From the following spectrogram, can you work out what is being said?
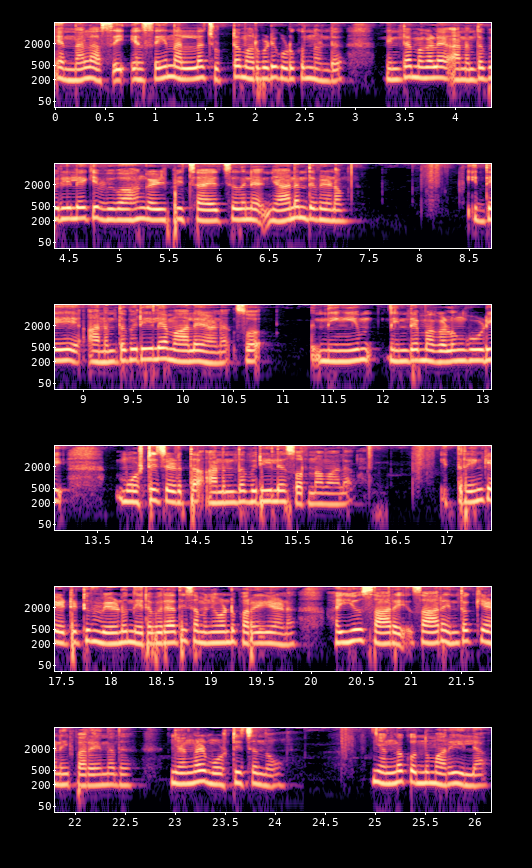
എന്നാൽ അസി എസ് ഐ നല്ല ചുട്ട മറുപടി കൊടുക്കുന്നുണ്ട് നിന്റെ മകളെ അനന്തപുരിയിലേക്ക് വിവാഹം കഴിപ്പിച്ച് അയച്ചതിന് ഞാനെന്ത് വേണം? ഇതേ അനന്തപുരിയിലെ മാലയാണ് സ്വ നീയും നിന്റെ മകളും കൂടി മോഷ്ടിച്ചെടുത്ത അനന്തപുരിയിലെ സ്വർണമാല ഇത്രയും കേട്ടിട്ടും വേണു നിരപരാധി സമഞ്ഞുകൊണ്ട് പറയുകയാണ് അയ്യോ സാറേ സാർ എന്തൊക്കെയാണ് ഈ പറയുന്നത്? ഞങ്ങൾ മോഷ്ടിച്ചെന്നോ? ഞങ്ങൾക്കൊന്നും അറിയില്ല.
